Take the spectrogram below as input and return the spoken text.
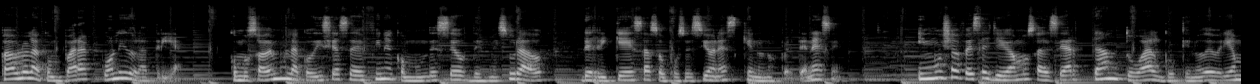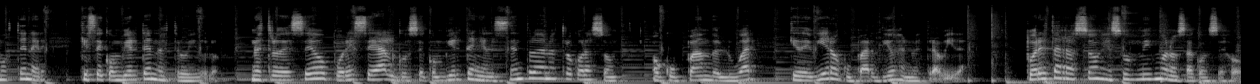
Pablo la compara con la idolatría. Como sabemos, la codicia se define como un deseo desmesurado de riquezas o posesiones que no nos pertenecen. Y muchas veces llegamos a desear tanto algo que no deberíamos tener que se convierte en nuestro ídolo. Nuestro deseo por ese algo se convierte en el centro de nuestro corazón, ocupando el lugar que debiera ocupar Dios en nuestra vida. Por esta razón Jesús mismo nos aconsejó,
